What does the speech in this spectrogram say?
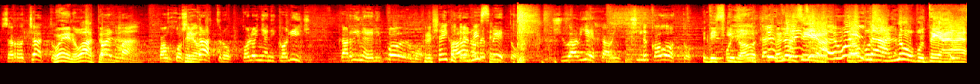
Cerro Chato, Bueno, basta. Las Palmas, Juan José Pero- Castro, Colonia Nicolich, Jardines del Hipódromo, Pero ya dijo tres Badano veces. Repeto, Ciudad Vieja, 25 de agosto, 25 de agosto. No lo siga. Lo puso en loop usted a-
